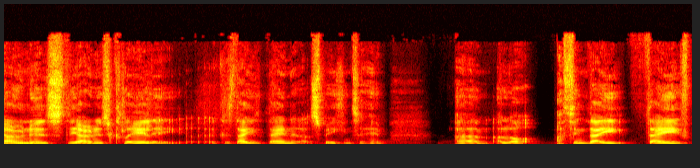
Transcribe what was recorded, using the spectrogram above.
owners, the owners clearly, because they they ended up speaking to him um, a lot. I think they they've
